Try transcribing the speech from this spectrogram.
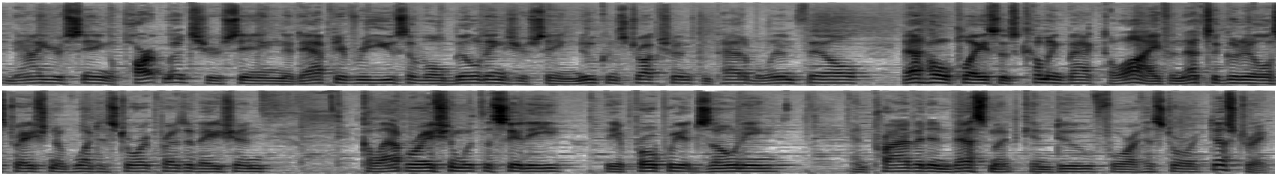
And now you're seeing apartments, you're seeing adaptive reuse of old buildings, you're seeing new construction, compatible infill. That whole place is coming back to life, and that's a good illustration of what historic preservation, collaboration with the city, the appropriate zoning, and private investment can do for a historic district.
